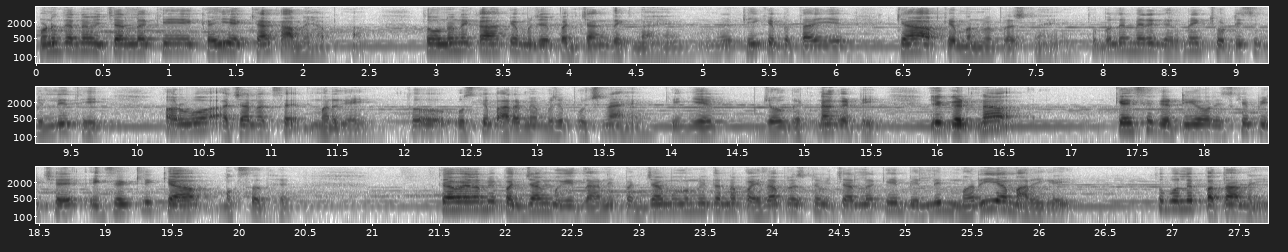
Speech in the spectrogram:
म्हणून त्यांना विचारलं की काही है क्या काम आहे आपका? तो उन्होंने कहा कि मुझे पंचांग देखना है. मैंने ठीक है बताइए क्या आपके मन में प्रश्न है? तो बोले मेरे घर में एक छोटी सी बिल्ली थी और वो अचानक से मर गई. तो उसके बारे में मुझे पूछना है कि ये जो घटना घटी ये घटना कैसे घटी और इसके पीछे एक्झॅक्टली क्या मकसद है? त्यावेळेला मी पंचांग बघितलं आणि पंचांग बघून मी त्यांना पहिला प्रश्न विचारला की बिल्ली मरी या मारी गई? तो बोले पता नाही.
